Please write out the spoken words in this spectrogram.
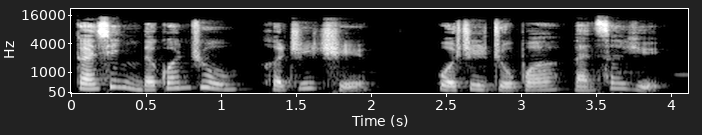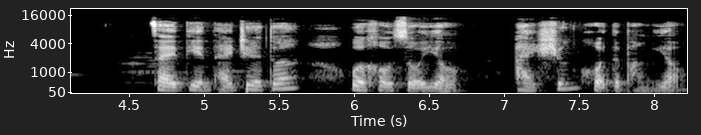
感谢你的关注和支持。我是主播蓝色雨，在电台这端问候所有爱生活的朋友。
